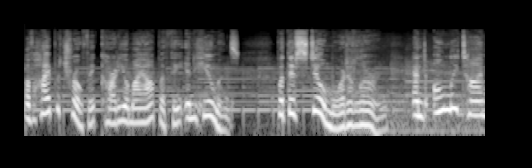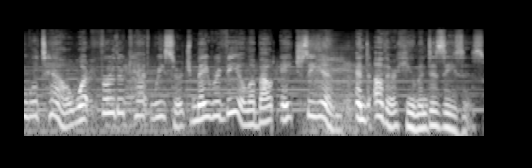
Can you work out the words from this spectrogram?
of hypertrophic cardiomyopathy in humans. But there's still more to learn, and only time will tell what further cat research may reveal about HCM and other human diseases.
